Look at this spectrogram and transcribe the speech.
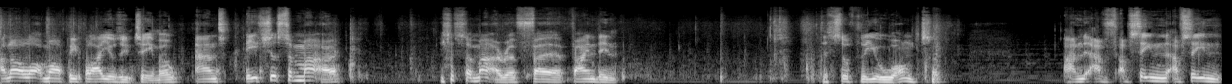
I know a lot more people are using Temu, and it's just a matter. It's just a matter of uh, finding the stuff that you want. And I've I've seen I've seen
